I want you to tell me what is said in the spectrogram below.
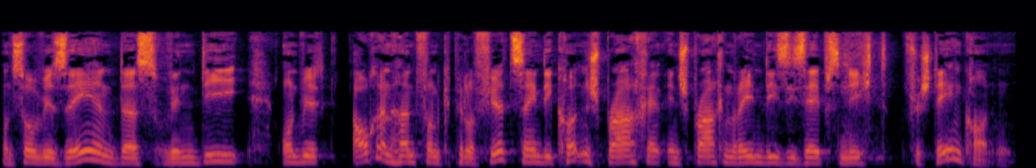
Und so wir sehen, dass wenn die, und wir auch anhand von Kapitel 14, die konnten Sprachen, in Sprachen reden, die sie selbst nicht verstehen konnten.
